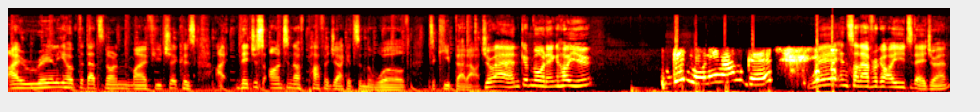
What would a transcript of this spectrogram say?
I really hope that that's not in my future because there just aren't enough puffer jackets in the world to keep that out. Joanne, good morning. How are you? Good morning, I'm good. Where in South Africa are you today, Joanne?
